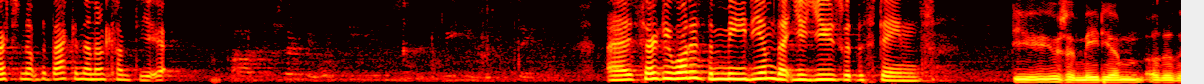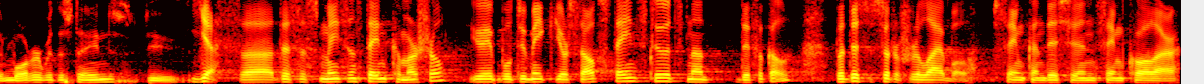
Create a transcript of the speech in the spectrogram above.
question up the back, and then I'll come to you. Yeah. Uh, Sergei, what is the medium that you use with the stains? Do you use a medium other than water with the stains? Do you? Yes, uh, this is Mason Stain commercial. You're able to make yourself stains too. It's not difficult, but this is sort of reliable. Same condition, same color.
